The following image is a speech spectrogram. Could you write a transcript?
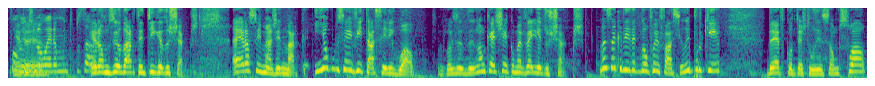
Pelo menos não era muito pesado. Era o Museu da Arte Antiga dos Sacos. Era a sua imagem de marca. E eu comecei a evitar ser igual. Uma coisa de não quero ser como a velha dos sacos. Mas acredita que não foi fácil. E porquê? Breve contextualização pessoal.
